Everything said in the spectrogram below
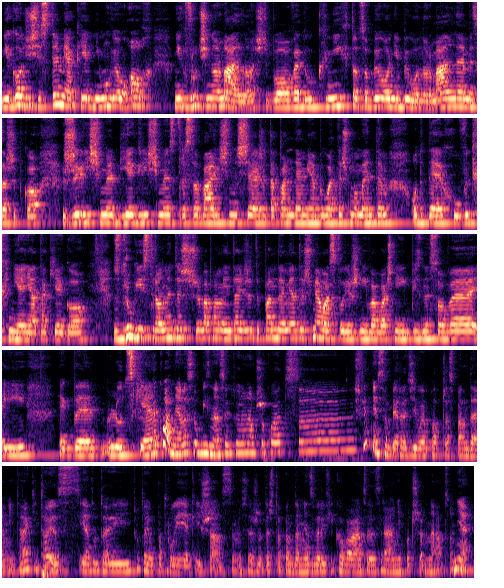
nie godzi się z tym, jak jedni mówią, och, niech wróci normalność, bo według nich to, co było, nie było normalne. My za szybko żyliśmy, biegliśmy, stresowaliśmy się, że ta pandemia była też momentem oddechu, wytchnienia takiego. Z drugiej strony też trzeba pamiętać, że ta pandemia też miała swoje żniwa właśnie i biznesowe i jakby ludzkie. Dokładnie, ale są biznesy, które na przykład e, świetnie sobie radziły podczas pandemii, tak? I to jest, ja tutaj, tutaj upatruję jakiejś szansy. Myślę, że też ta pandemia zweryfikowała, co jest realnie potrzebne, a co nie.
